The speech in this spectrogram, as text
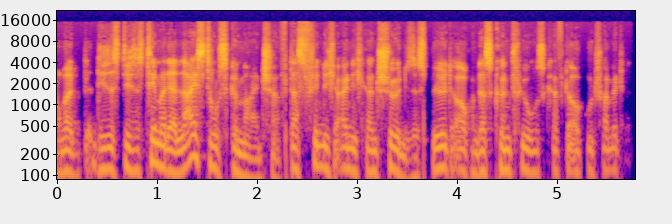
Aber dieses, dieses Thema der Leistungsgemeinschaft, das finde ich eigentlich ganz schön, dieses Bild auch. Und das können Führungskräfte auch gut vermitteln.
